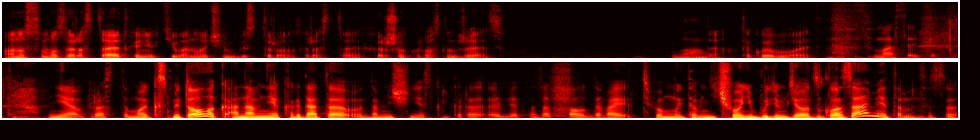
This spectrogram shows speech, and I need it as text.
Оно само зарастает, конъюнктива, оно очень быстро зарастает, хорошо кровоснабжается. Вау. Да, такое бывает. С ума сойти. Мне просто мой косметолог, она мне когда-то, там еще несколько лет назад сказала, давай, типа, мы там ничего не будем делать с глазами, там, Мгм.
